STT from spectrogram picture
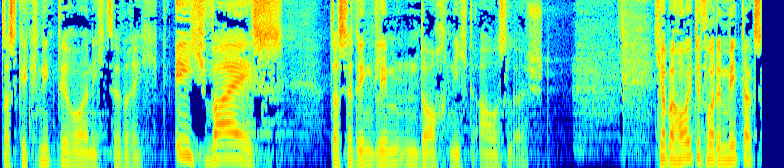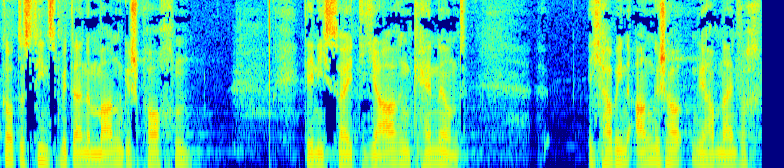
das geknickte Rohr nicht zerbricht. Ich weiß, dass er den glimmenden Docht nicht auslöscht. Ich habe heute vor dem Mittagsgottesdienst mit einem Mann gesprochen, den ich seit Jahren kenne und ich habe ihn angeschaut und wir haben einfach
